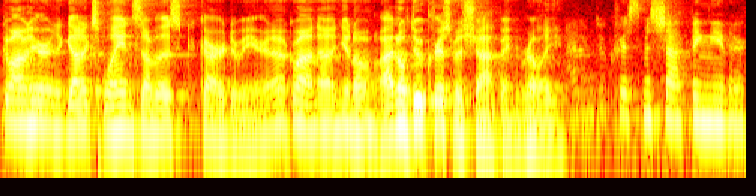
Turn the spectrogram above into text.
Come on here and you got to explain some of this card to me. You know, come on, uh, you know, I don't do Christmas shopping really. I don't do Christmas shopping either.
